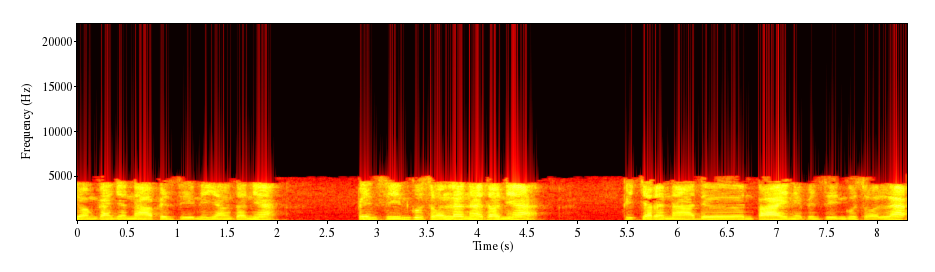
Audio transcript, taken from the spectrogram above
ยอมการจนาเป็นศีลนี่ยังตอนเนี้ย เป็นศีลกุศลแล้วนะ ตอนเนี้ย พิจารณาเดินไปเนี่ยเป็นศีลกุศลแล้ว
